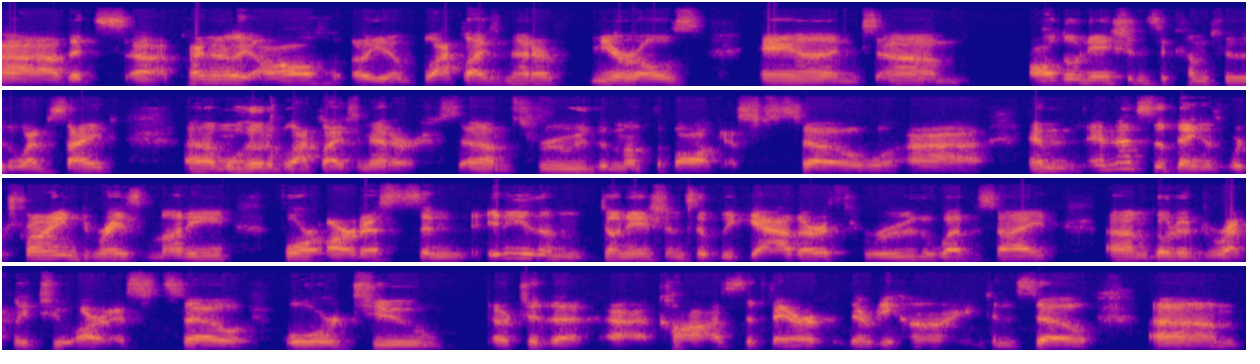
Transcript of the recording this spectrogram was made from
Uh, that's uh, primarily all uh, you know Black Lives Matter murals and. Um, all donations that come through the website um, will go to Black Lives Matter um, through the month of August. So, uh, and and that's the thing is we're trying to raise money for artists, and any of the donations that we gather through the website um, go to directly to artists. So, or to or to the uh, cause that they're they're behind. And so um,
